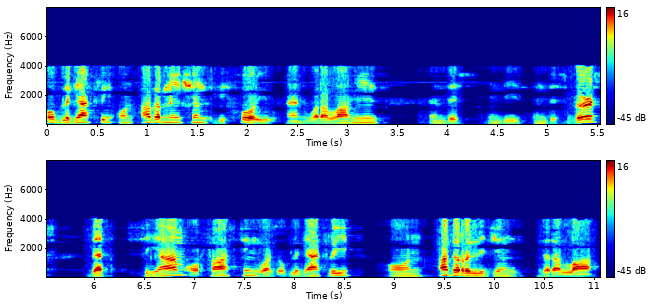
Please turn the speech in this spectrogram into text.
obligatory on other nations before you. And what Allah means in this in these in this verse that siyam or fasting was obligatory on other religions that Allah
